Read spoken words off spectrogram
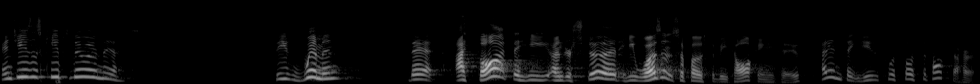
And Jesus keeps doing this. These women that I thought that he understood he wasn't supposed to be talking to, I didn't think Jesus was supposed to talk to her.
